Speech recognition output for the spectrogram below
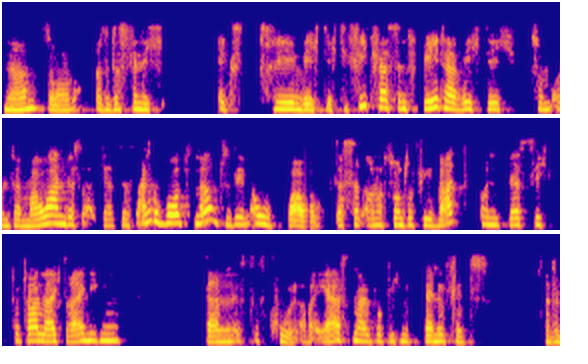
Ne? So, also das finde ich extrem wichtig. Die Features sind später wichtig zum Untermauern des, des Angebots, ne? um zu sehen, oh wow, das hat auch noch so und so viel Watt und lässt sich total leicht reinigen, dann ist das cool. Aber erstmal wirklich mit Benefits, also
